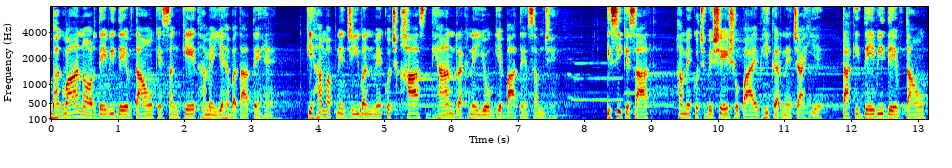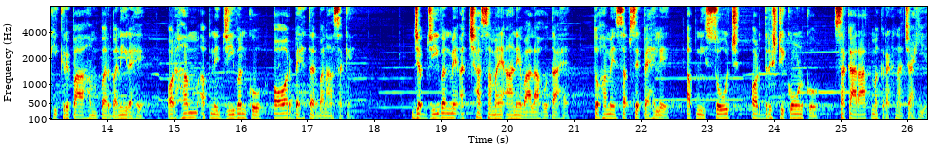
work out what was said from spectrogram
भगवान और देवी देवताओं के संकेत हमें यह बताते हैं कि हम अपने जीवन में कुछ खास ध्यान रखने योग्य बातें समझें। इसी के साथ हमें कुछ विशेष उपाय भी करने चाहिए, ताकि देवी देवताओं की कृपा हम पर बनी रहे और हम अपने जीवन को और बेहतर बना सकें। जब जीवन में अच्छा समय आने वाला होता है तो हमें सबसे पहले अपनी सोच और दृष्टिकोण को सकारात्मक रखना चाहिए।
